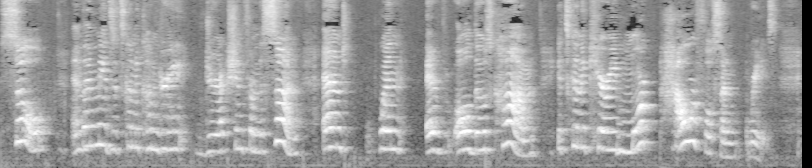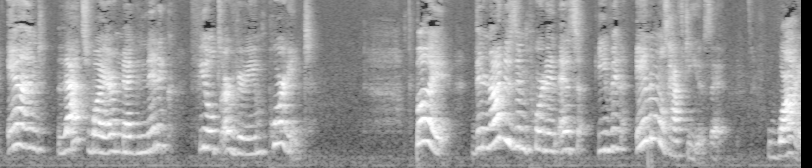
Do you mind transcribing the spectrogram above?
So, and that means it's going to come direction from the sun, and when every, all those come, it's going to carry more powerful sun rays. And that's why our magnetic fields are very important. But they're not as important as even animals have to use it. Why?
